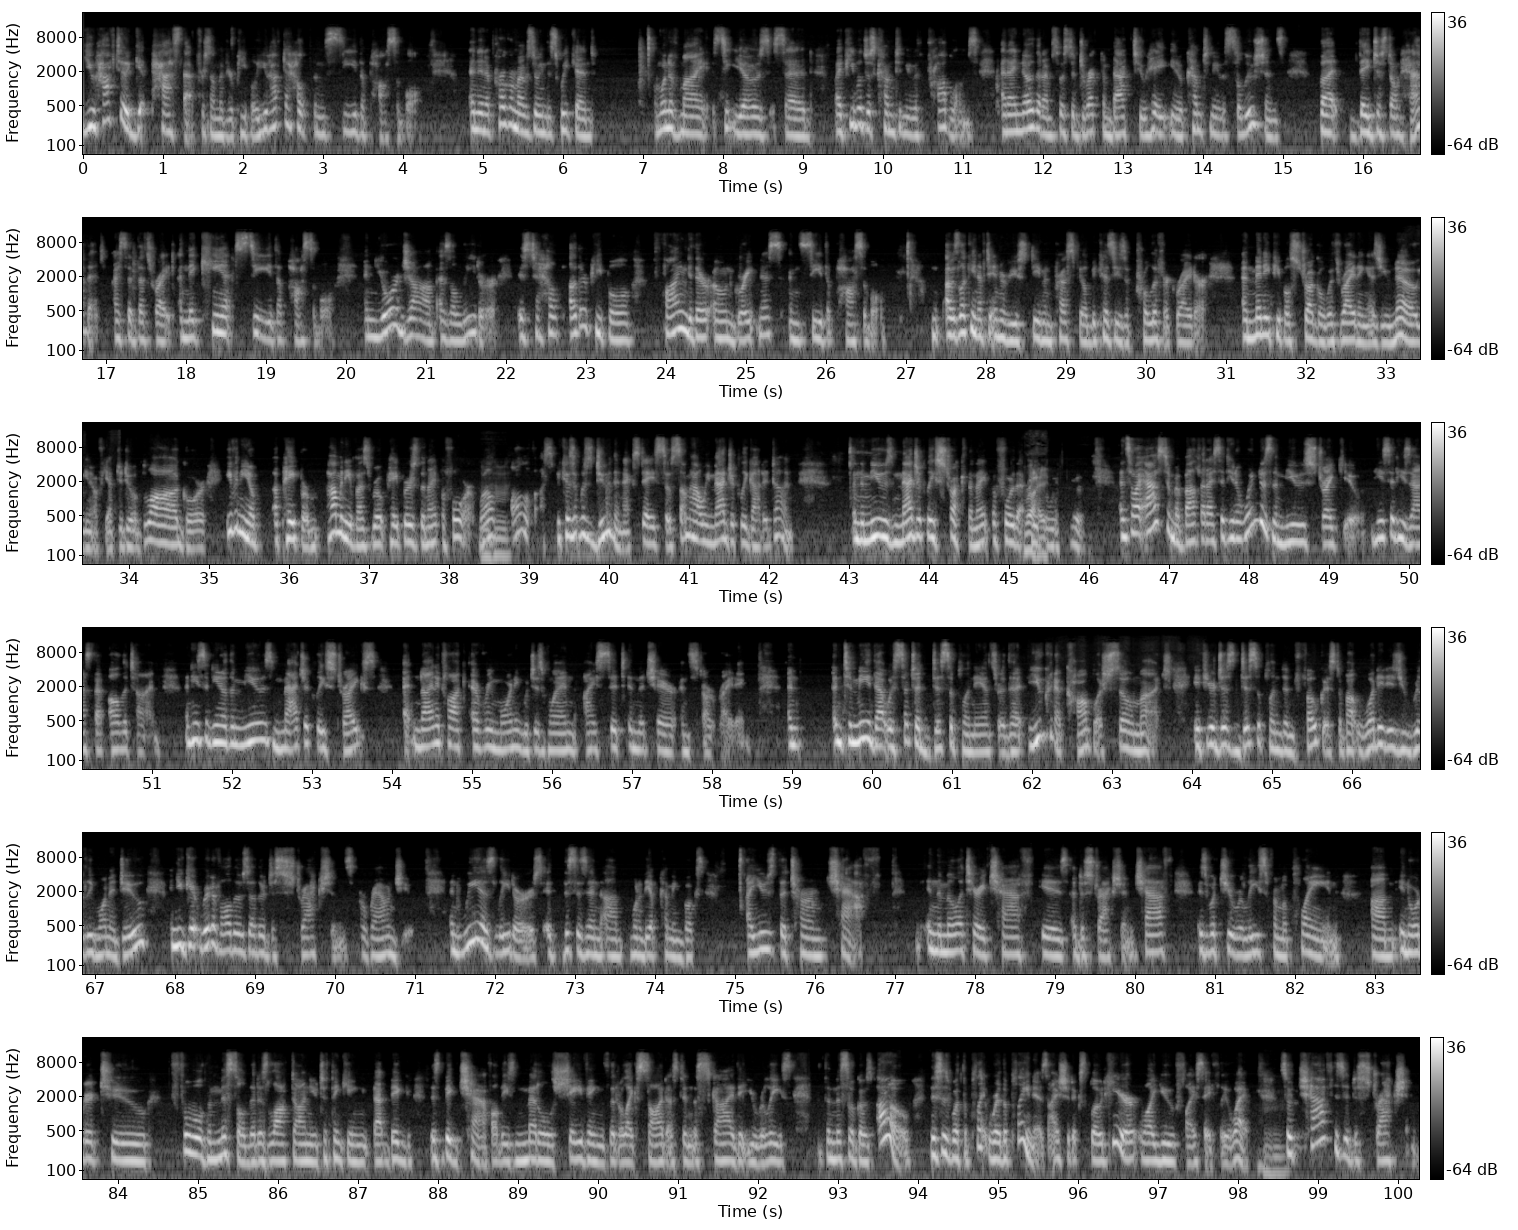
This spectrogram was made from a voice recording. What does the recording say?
you have to get past that for some of your people. You have to help them see the possible. And in a program i was doing this weekend one of my CEOs said, My people just come to me with problems. And I know that I'm supposed to direct them back to, hey, you know, come to me with solutions but they just don't have it. I said, That's right. And they can't see the possible. And your job as a leader is to help other people find their own greatness and see the possible. I was lucky enough to interview Steven Pressfield because he's a prolific writer. And many people struggle with writing, as you know, you know, if you have to do a blog or even, you know, a paper. How many of us wrote papers the night before? Well, mm-hmm. all of us, because it was due the next day. So somehow we magically got it done and the muse magically struck the night before that right. paper was due. And so I asked him about that. I said, you know, when does the muse strike you? And he said he's asked that all the time. And he said, you know, the muse magically strikes at nine o'clock every morning, which is when I sit in the chair and start writing. And and to me that was such a disciplined answer that you can accomplish so much if you're just disciplined and focused about what it is you really want to do and you get rid of all those other distractions around you. And we as leaders it, this is in um, one of the upcoming books i use the term chaff. In the military chaff is a distraction. Chaff is what you release from a plane um, in order to fool the missile that is locked on you to thinking that big this big chaff all these metal shavings that are like sawdust in the sky that you release the missile goes oh this is what the plane where the plane is. I should explode here while you fly safely away. Mm-hmm. so chaff is a distraction.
